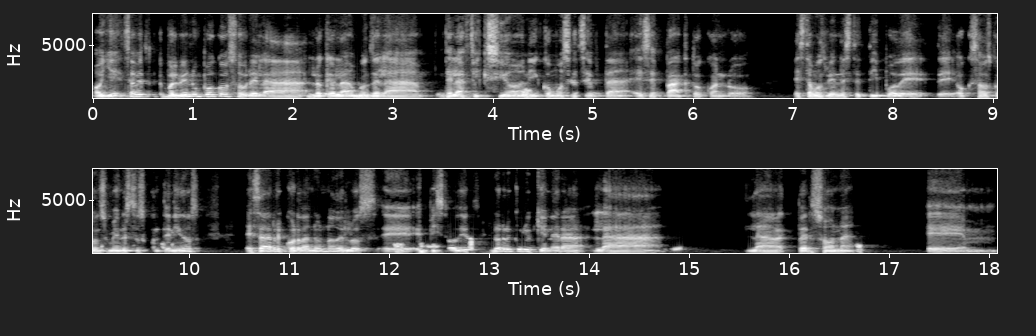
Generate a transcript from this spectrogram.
Oye, ¿sabes? Volviendo un poco sobre la, lo que hablábamos de la, de la ficción y cómo se acepta ese pacto cuando estamos viendo este tipo de, o que estamos consumiendo estos contenidos, estaba recordando uno de los eh, episodios, no recuerdo quién era la, la persona em,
